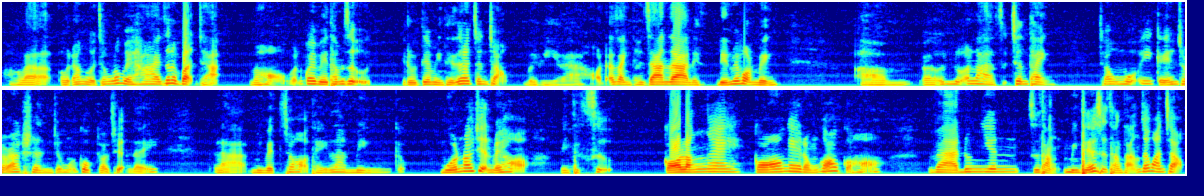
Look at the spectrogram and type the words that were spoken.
hoặc là ở đang ở trong lớp 12 rất là bận chẳng hạn mà họ vẫn quay về tham dự. Thì đầu tiên mình thấy rất là trân trọng bởi vì là họ đã dành thời gian ra để đến với bọn mình. À, và hơn nữa là sự chân thành trong mỗi cái interaction, trong mỗi cuộc trò chuyện đấy, là mình phải cho họ thấy là mình, kiểu, muốn nói chuyện với họ, mình thực sự có lắng nghe, có nghe đóng góp của họ. Và đương nhiên, sự thẳng, mình thấy sự thẳng thắn rất quan trọng.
